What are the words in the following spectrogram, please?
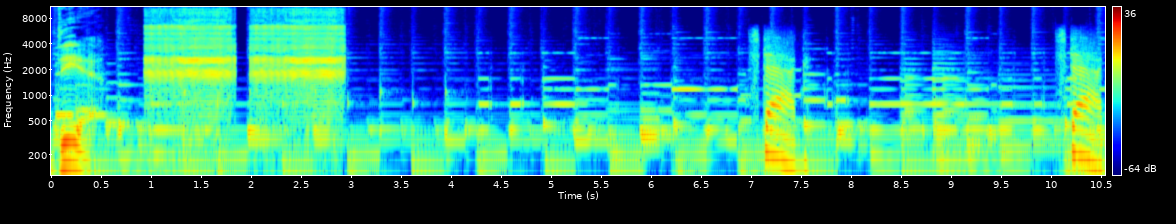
Deer. Stag. Stag.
